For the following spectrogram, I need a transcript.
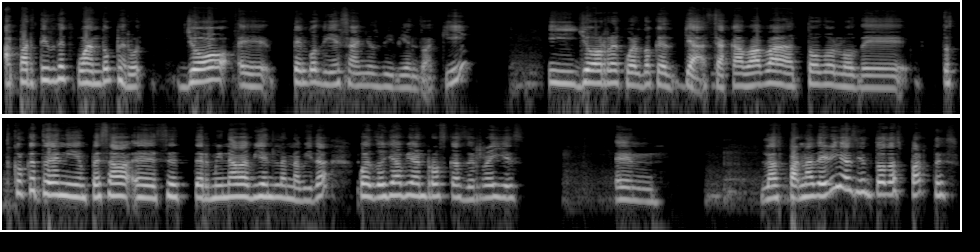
a partir de cuándo, pero yo eh, tengo 10 años viviendo aquí y yo recuerdo que ya se acababa todo lo de, creo que todavía ni empezaba, eh, se terminaba bien la Navidad cuando ya habían roscas de reyes en las panaderías y en todas partes.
